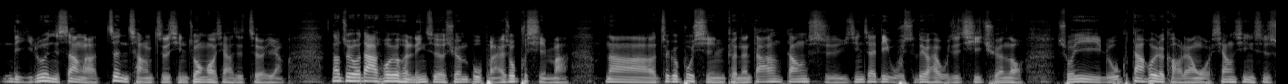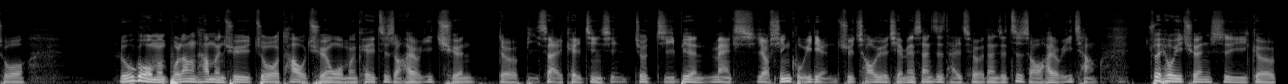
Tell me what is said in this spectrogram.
理论上啊，正常执行状况下是这样。那最后大会又很临时的宣布，本来说不行嘛，那这个不行，可能当当时已经在。第五十六还五十七圈了，所以如大会的考量，我相信是说，如果我们不让他们去做套圈，我们可以至少还有一圈的比赛可以进行。就即便 Max 要辛苦一点去超越前面三四台车，但是至少还有一场最后一圈是一个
